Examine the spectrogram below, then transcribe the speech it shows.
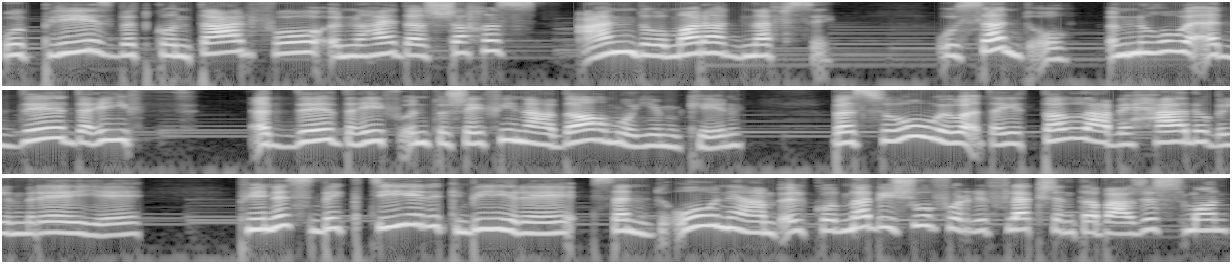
و please بدكم تعرفوا إنه هذا الشخص عنده مرض نفسي وصدقوا إنه هو قد ضعيف قد ضعيف وأنتم شايفين عظامه يمكن بس هو وقت يطلع بحاله بالمراية في نسبة كتير كبيرة صدقوني عم بقولكم ما بيشوفوا ال reflection تبع جسمهم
